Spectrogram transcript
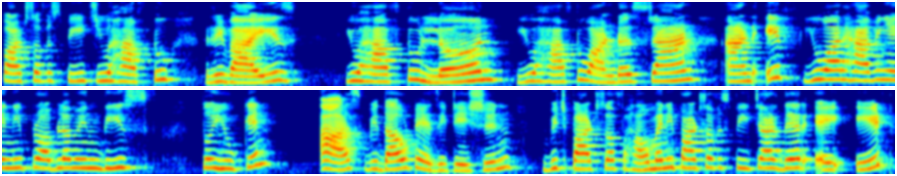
parts of speech you have to revise you have to learn you have to understand and if you are having any problem in these so you can ask without hesitation which parts of how many parts of speech are there? A eight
